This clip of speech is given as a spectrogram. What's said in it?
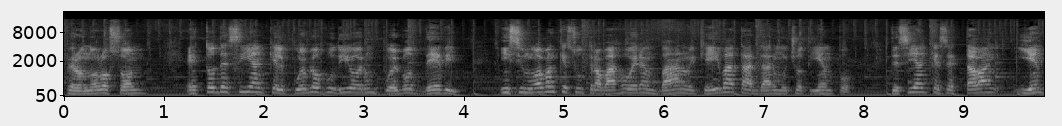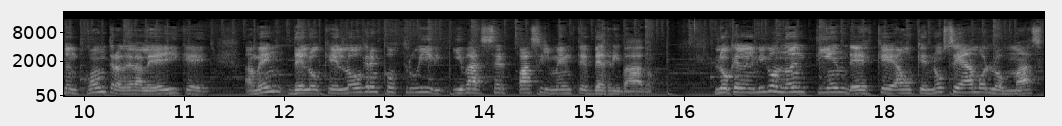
pero no lo son estos decían que el pueblo judío era un pueblo débil. Insinuaban que su trabajo era en vano y que iba a tardar mucho tiempo. Decían que se estaban yendo en contra de la ley y que, amén, de lo que logren construir iba a ser fácilmente derribado. Lo que el enemigo no entiende es que aunque no seamos los más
